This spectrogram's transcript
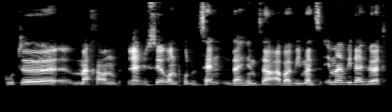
gute äh, Macher und Regisseure und Produzenten dahinter, aber wie man es immer wieder hört,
